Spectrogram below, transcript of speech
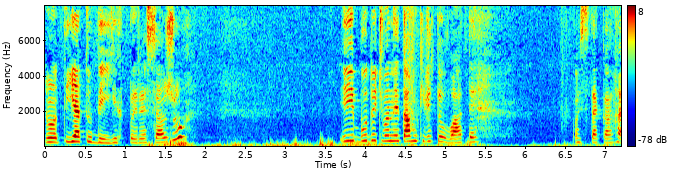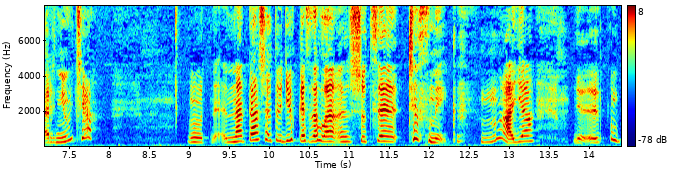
От я туди їх пересажу. І будуть вони там квітувати. Ось така гарнюча. От, Наташа тоді казала, що це чесник. Ну, а я, е, ну,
